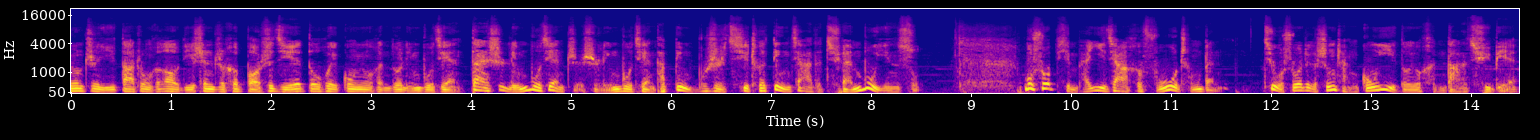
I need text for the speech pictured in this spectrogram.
庸置疑，大众和奥迪甚至和保时捷都会共用很多零部件，但是零部件只是零部件，它并不是汽车定价的全部因素。不说品牌溢价和服务成本，就说这个生产工艺都有很大的区别，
